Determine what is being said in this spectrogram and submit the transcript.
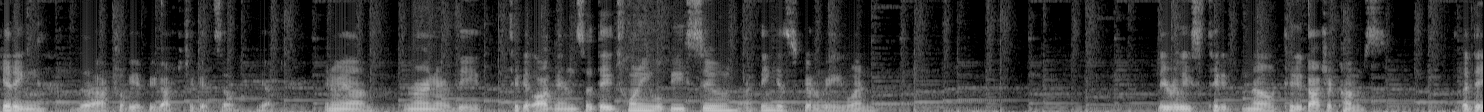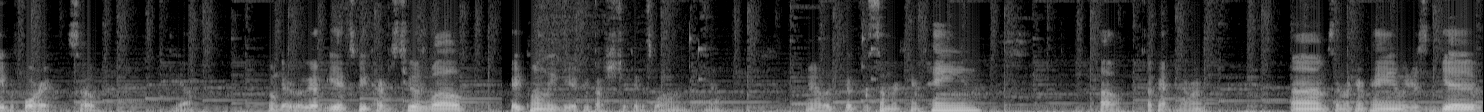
getting the actual VIP Gacha ticket. So, yeah. Anyway, um, reminder the ticket login. So, day 20 will be soon. I think it's going to be when they release ticket no ticket gacha comes a day before it so yeah don't get we have exp times two as well. Paid only be if you vip gacha ticket as well and, yeah. Now look at the summer campaign. Oh okay never mind. Um, summer campaign, we just give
